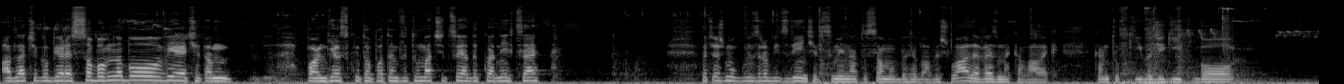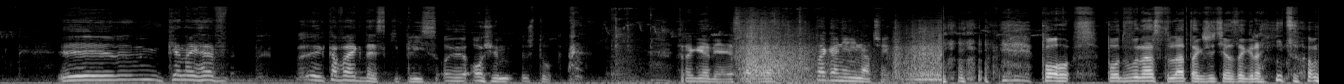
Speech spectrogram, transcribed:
A dlaczego biorę z sobą? No bo wiecie, tam po angielsku to potem wytłumaczyć co ja dokładnie chcę. Chociaż mógłbym zrobić zdjęcie w sumie na to samo by chyba wyszło, ale wezmę kawałek kantówki i będzie git, bo Yy, can I have yy, kawałek deski, please? Yy, 8 sztuk. Tragedia jest taka, tak, a nie inaczej. Po, po 12 latach życia za granicą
